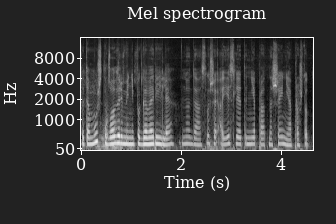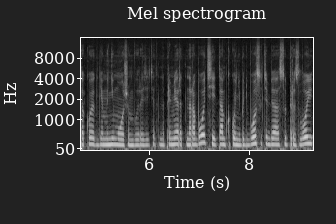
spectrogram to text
Потому что Возможно, вовремя не поговорили. Ну да, слушай, а если это не про отношения, а про что-то такое, где мы не можем выразить это, например, это на работе, и там какой-нибудь босс у тебя супер злой,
